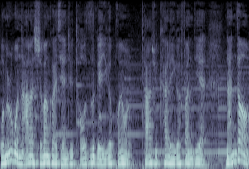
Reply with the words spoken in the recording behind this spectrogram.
我们如果拿了十万块钱去投资给一个朋友，他去开了一个饭店，难道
